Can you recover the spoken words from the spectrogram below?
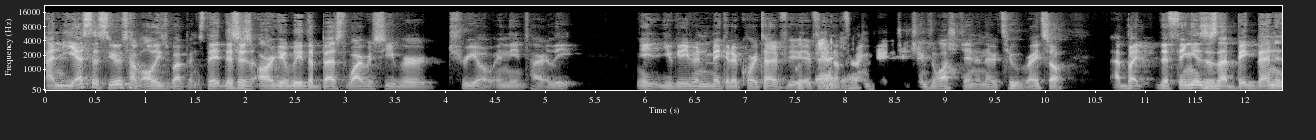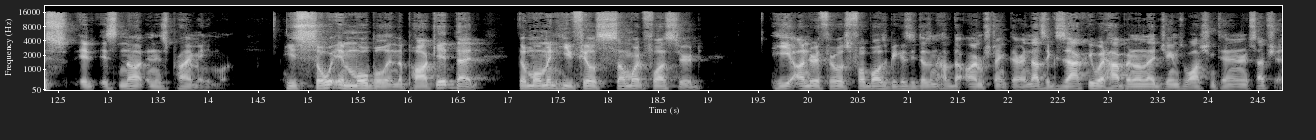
And yes, the Steelers have all these weapons. They, this is arguably the best wide receiver trio in the entire league. You, you could even make it a quartet if you if that, you end up yeah. throwing James Washington in there too, right? So, but the thing is, is that Big Ben is it, is not in his prime anymore. He's so immobile in the pocket that the moment he feels somewhat flustered, he underthrows footballs because he doesn't have the arm strength there, and that's exactly what happened on that James Washington interception.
